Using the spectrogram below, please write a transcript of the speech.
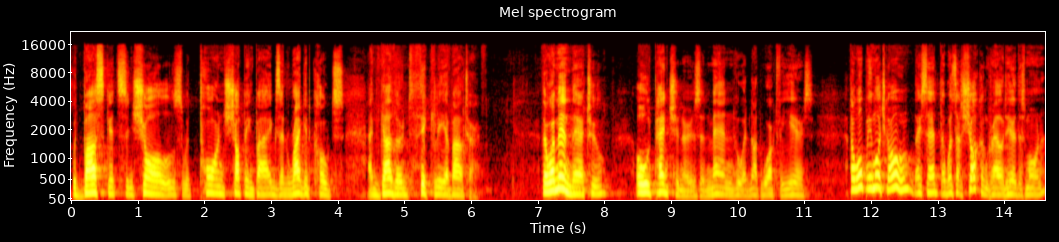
with baskets and shawls, with torn shopping bags and ragged coats, and gathered thickly about her. There were men there too, old pensioners and men who had not worked for years. There won't be much going, they said. There was a shocking crowd here this morning.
